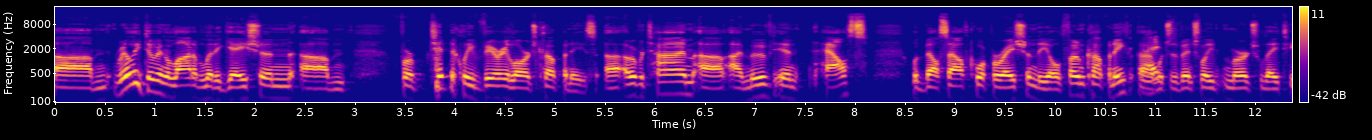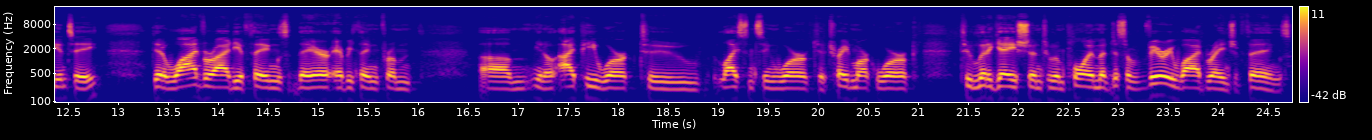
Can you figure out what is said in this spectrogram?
Um, really doing a lot of litigation um, for typically very large companies. Uh, over time, uh, I moved in house with Bell South Corporation, the old phone company, uh, right. which eventually merged with AT and T. Did a wide variety of things there, everything from um, you know IP work to licensing work to trademark work to litigation to employment, just a very wide range of things.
